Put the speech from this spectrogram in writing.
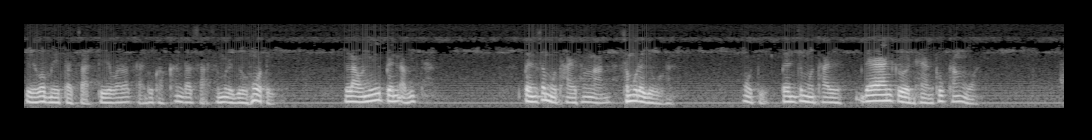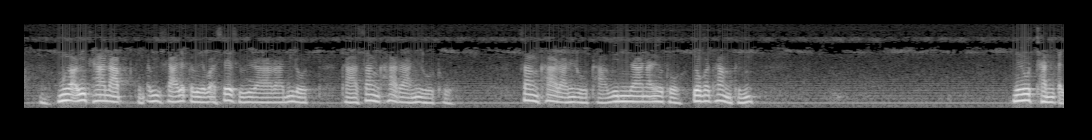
เอวเมตสัตเกวรัสสาดุขขันตัสสะสมุทโยโหติ เหล่านี้เป็นอวิชชาเป็นสมุทัยทั้งนั้น สมุทโยนั้นโหติ เป็นสมุทัยแดนเกิดแห่งทุกทั้งหมดเมื่ออวิชชาดับเห็นอวิชชาจะตะเววะเสสุวิรารานิโรธาสร้างฆารานิโรโทสร้างฆารานิโรธาวิญญาณนิโรโทจนกระทั่งถึงนิรุชันติ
